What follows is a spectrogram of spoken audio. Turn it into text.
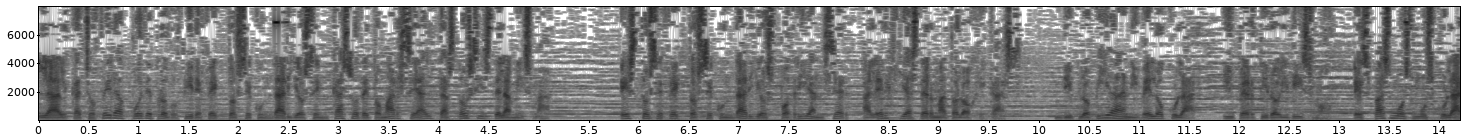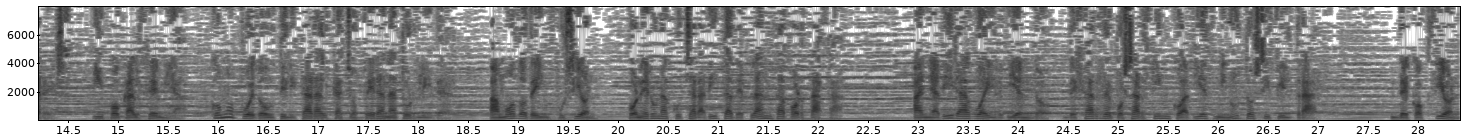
La alcachofera puede producir efectos secundarios en caso de tomarse altas dosis de la misma. Estos efectos secundarios podrían ser alergias dermatológicas, diplopía a nivel ocular, hipertiroidismo, espasmos musculares, hipocalcemia. ¿Cómo puedo utilizar alcachofera Naturleader? A modo de infusión, poner una cucharadita de planta por taza. Añadir agua hirviendo, dejar reposar 5 a 10 minutos y filtrar. Decocción,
